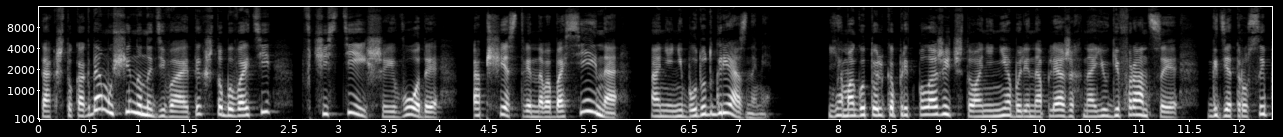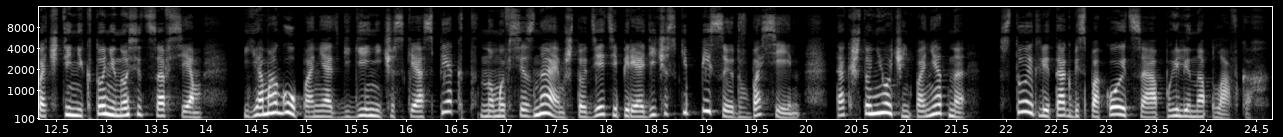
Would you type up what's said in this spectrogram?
Так что, когда мужчина надевает их, чтобы войти в чистейшие воды общественного бассейна, они не будут грязными. Я могу только предположить, что они не были на пляжах на юге Франции, где трусы почти никто не носит совсем, я могу понять гигиенический аспект, но мы все знаем, что дети периодически писают в бассейн, так что не очень понятно, стоит ли так беспокоиться о пыли на плавках.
